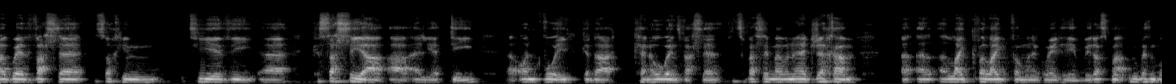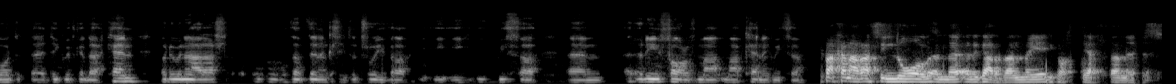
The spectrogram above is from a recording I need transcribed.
Agwedd falle, so chi'n tueddu uh, cysylltu a, a Elliot D, uh, ond fwy gyda Ken Owens falle. So falle mae nhw'n edrych am y, y, y like for like fel maen nhw'n gweud hefyd. Os mae rhywbeth yn bod uh, digwydd gyda Ken, mae rhywun arall o ddyfden yn gallu dod trwyddo i, i, i, i gweithio um, yr un ffordd mae mae Ken yn gweithio. Bachan arall sy'n nôl yn, yn y garfan, mae wedi golli allan ys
